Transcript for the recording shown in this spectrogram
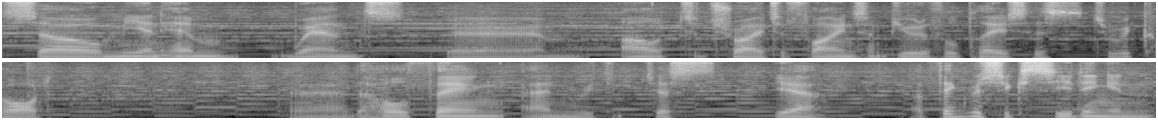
So me and him went um, out to try to find some beautiful places to record uh, the whole thing. And we just, yeah, I think we're succeeding in,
